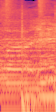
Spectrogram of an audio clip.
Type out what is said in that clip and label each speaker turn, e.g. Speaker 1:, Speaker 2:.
Speaker 1: never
